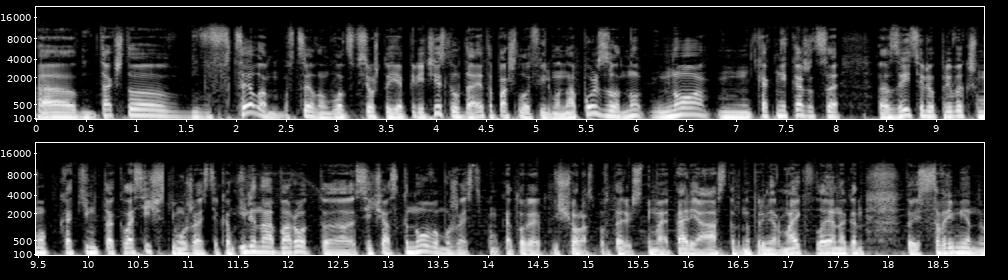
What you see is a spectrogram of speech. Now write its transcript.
А, так что в целом, в целом, вот все, что я перечислил, да, это пошло фильму на пользу. Ну, но, м, как мне кажется, зрителю, привыкшему к каким-то классическим ужастикам, или наоборот, э, сейчас к новым ужастикам, которые, еще раз повторюсь, снимает Ари Астер, например, Майк Фленаган, то есть современные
